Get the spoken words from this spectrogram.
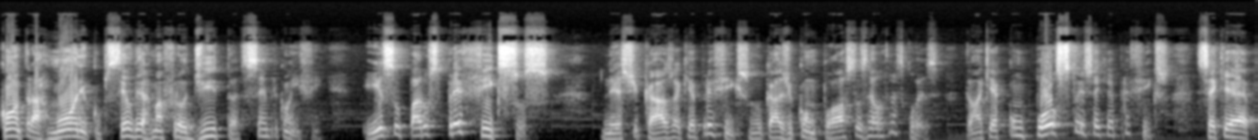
contra-harmônico, pseudo-hermafrodita, sempre com hífen. Isso para os prefixos. Neste caso aqui é prefixo. No caso de compostos é outras coisas. Então aqui é composto, isso aqui é prefixo. Isso aqui é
